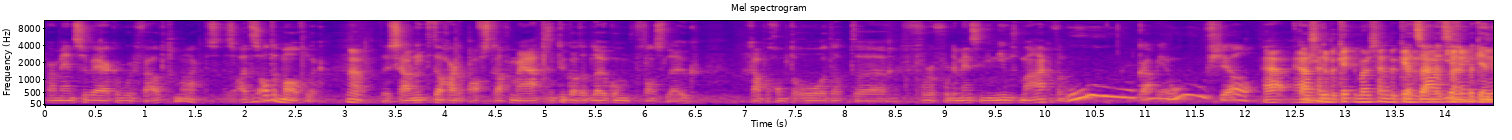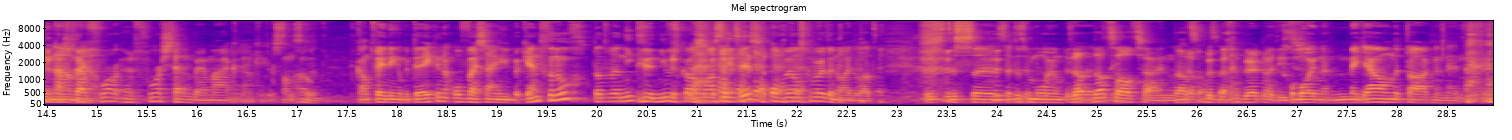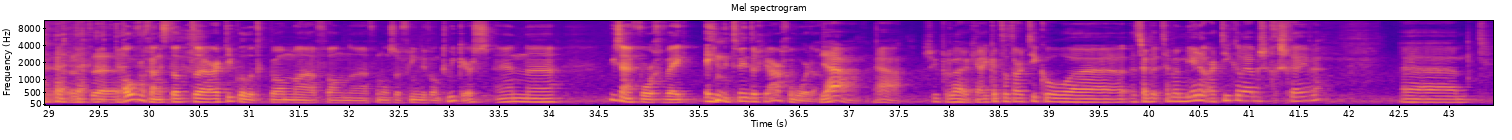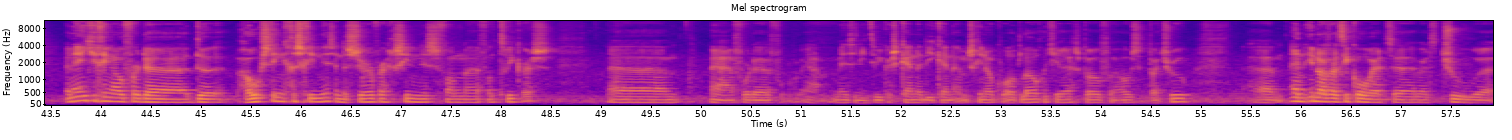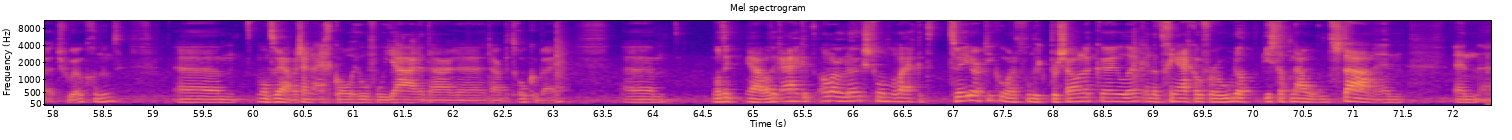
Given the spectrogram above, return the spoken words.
waar mensen werken, worden fouten gemaakt. Dus het is, het is altijd mogelijk. Ja. Dus ik zou niet te hard op afstraffen. Maar ja, het is natuurlijk altijd leuk om, althans leuk, grappig om te horen dat uh, voor, voor de mensen die nieuws maken van oeh, kan weer, oeh, Shell. Ja, ja dat zijn de bekende, maar dat zijn de bekende dat zijn. Dat zijn bekende iedereen namen, kan zich daar voor, een voorstelling bij maken, ja, denk ik. Dus, van, dus, oh. Het kan twee dingen betekenen. Of wij zijn niet bekend genoeg dat we niet in het nieuws komen als er iets is. Of bij ons gebeurt er nooit wat. Dus, dus, uh, dus dat is mooi om te Dat, dat zal het zijn. Dat er zal het zijn. gebeurt nooit iets. Geboord met jou om de taak net. dat, uh, Overigens, dat uh, artikel dat kwam uh, van, van onze vrienden van Tweakers. En die zijn vorige week 21 jaar geworden. Ja, ja superleuk. Ja, ik heb dat artikel... het, ze, hebben, ze hebben meerdere artikelen hebben ze geschreven. Ehm, en eentje ging over de, de hostinggeschiedenis en de servergeschiedenis van, van Tweakers. Ehm, nou ja, voor de ja, mensen die Tweakers kennen, die kennen misschien ook wel het logotje rechtsboven, hosted by True. Um, en in dat artikel werd, uh, werd True, uh, True ook genoemd. Um, want ja, we zijn eigenlijk al heel veel jaren daar, daar betrokken bij. Wat, ik, ja, wat ik eigenlijk het allerleukst vond, was eigenlijk het tweede artikel, maar dat vond ik persoonlijk heel leuk. En dat ging eigenlijk over hoe dat, is dat nou ontstaan en, en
